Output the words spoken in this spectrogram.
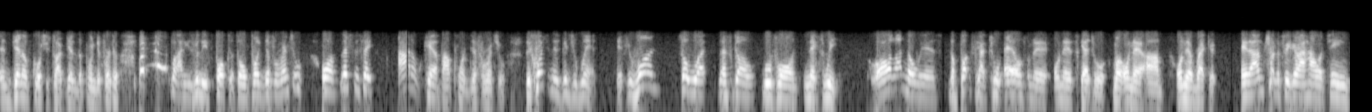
and then of course you start getting the point differential. But nobody's really focused on point differential, or let's just say I don't care about point differential. The question is, did you win? If you won, so what? Let's go, move on next week. All I know is the Bucks got two L's on their on their schedule, on their um on their record, and I'm trying to figure out how a team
